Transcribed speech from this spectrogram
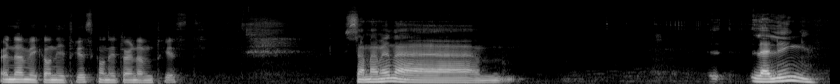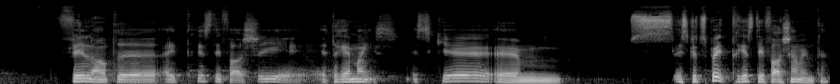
homme et qu'on est triste qu'on est un homme triste. Ça m'amène à la ligne fil entre euh, être triste et fâché est, très mince. Est-ce que euh, est-ce que tu peux être triste et fâché en même temps?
